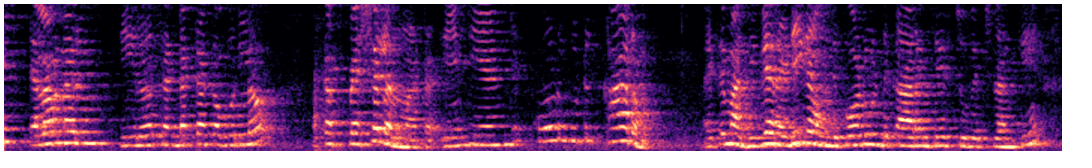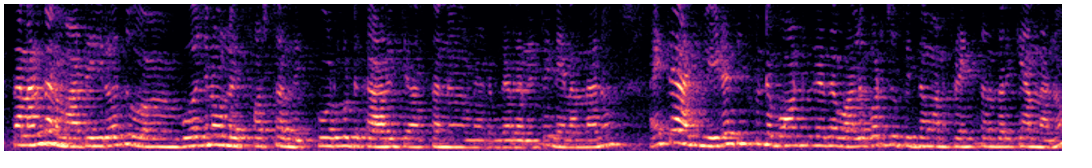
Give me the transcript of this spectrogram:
ఫ్రెండ్స్ ఎలా ఉన్నారు? ఈరోజు చెండక్క కబూర్లో ఒక స్పెషల్ అనమాట ఏంటి అంటే కోడిగుడ్డు కారం. అయితే మా దివ్య రెడీగా ఉంది కోడిగుడ్డు కారం చేసి చూపించడానికి. తను అందనమాట ఈరోజు భోజనంలోకి ఫస్ట్ అంది కోడిగుడ్డు కారం చేస్తాను మేడం గారు అని అంటే నేను అన్నాను. అయితే అది వీడియో తీసుకుంటే బాగుంటుంది కదా వాళ్ళకు కూడా చూపిద్దాం మన ఫ్రెండ్స్ అందరికీ అన్నాను.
